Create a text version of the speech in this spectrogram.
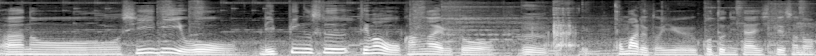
うんあの CD をリッピングする手間を考えるとうん。困るということに対してその、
